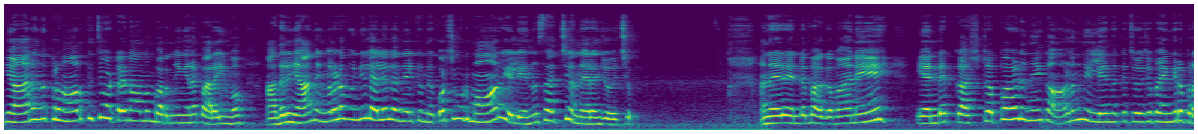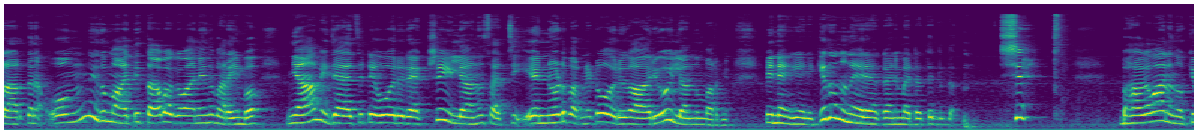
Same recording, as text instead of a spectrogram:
ഞാനൊന്ന് പ്രാർത്ഥിച്ചോട്ടേടാന്നും പറഞ്ഞിങ്ങനെ പറയുമ്പോൾ അതിന് ഞാൻ നിങ്ങളുടെ മുന്നിലല്ലല്ലോ നിൽക്കുന്നത് കുറച്ചും കൂടി മാറിയല്ലേ? എന്ന് സച്ചി അന്നേരം ചോദിച്ചു. അന്നേരം എന്റെ ഭഗവാനെ എന്റെ കഷ്ടപ്പാട് നീ കാണുന്നില്ലേ എന്നൊക്കെ ചോദിച്ചാൽ ഭയങ്കര പ്രാർത്ഥന. ഒന്ന് ഇത് മാറ്റി താ ഭഗവാനെ എന്ന് പറയുമ്പോൾ ഞാൻ വിചാരിച്ചിട്ട് ഒരു രക്ഷയില്ല എന്ന് സച്ചി എന്നോട് പറഞ്ഞിട്ട് ഒരു കാര്യവും ഇല്ല എന്നും പറഞ്ഞു. പിന്നെ എനിക്കിതൊന്നും നേരെയാക്കാനും പറ്റത്തില്ല ശേ ഭഗവാനെ നോക്കി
